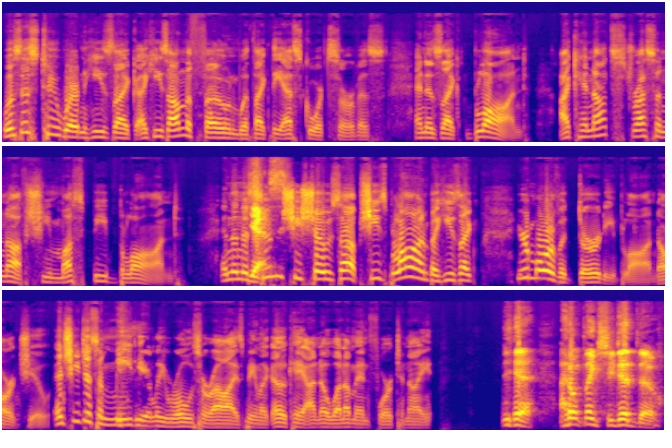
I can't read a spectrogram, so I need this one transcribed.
Was this too when he's like uh, he's on the phone with like the escort service and is like blonde. I cannot stress enough she must be blonde. And then as soon as she shows up, she's blonde, but he's like, "You're more of a dirty blonde, aren't you?" And she just immediately rolls her eyes, being like, "Okay, I know what I'm in for tonight." Yeah, I don't think she did though.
